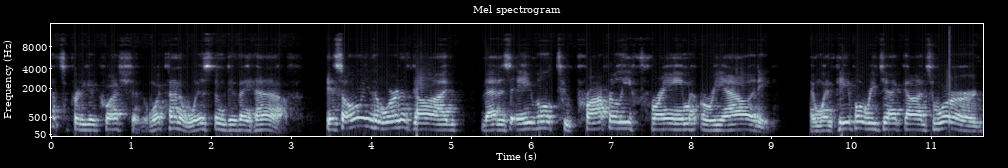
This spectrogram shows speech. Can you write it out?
that's a pretty good question. What kind of wisdom do they have? It's only the word of God that is able to properly frame reality. And when people reject God's word,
